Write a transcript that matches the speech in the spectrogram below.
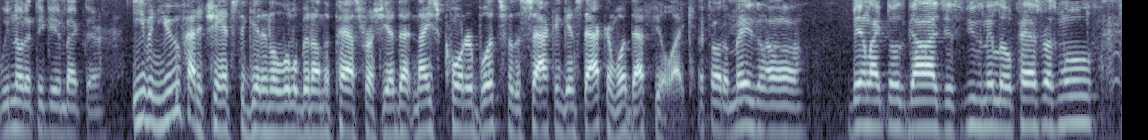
we know that they're getting back there. Even you've had a chance to get in a little bit on the pass rush. You had that nice corner blitz for the sack against Akron. What'd that feel like? It felt amazing. Uh, being like those guys, just using their little pass rush move.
